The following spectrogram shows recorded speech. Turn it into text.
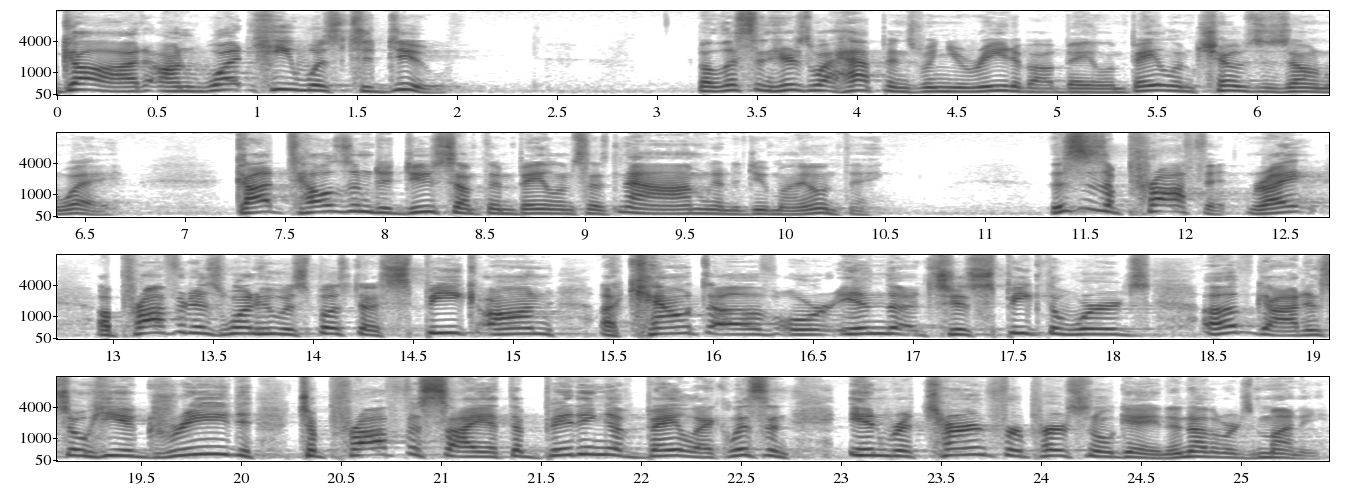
God on what he was to do. But listen, here's what happens when you read about Balaam Balaam chose his own way. God tells him to do something. Balaam says, Nah, I'm going to do my own thing. This is a prophet, right? A prophet is one who was supposed to speak on account of or in the to speak the words of God. And so he agreed to prophesy at the bidding of Balak. Listen, in return for personal gain. In other words, money.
